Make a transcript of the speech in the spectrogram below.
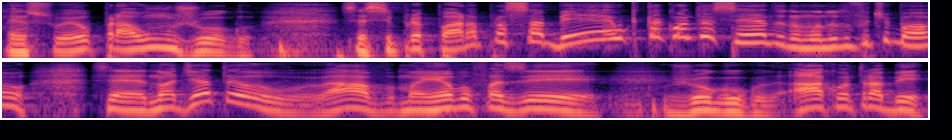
penso eu, para um jogo. Você se prepara para saber o que está acontecendo no mundo do futebol. Você- não adianta eu, ah, amanhã eu vou fazer o jogo A contra B.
